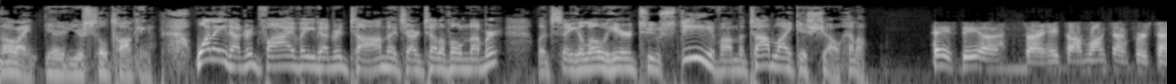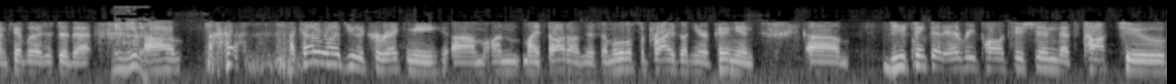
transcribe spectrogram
All right, you're, you're still talking. 1-800-5800-TOM, that's our telephone number. Let's say hello here to Steve on the Tom Leykis show. Hello. Hey, Steve. Uh, sorry. Hey, Tom. Long time, first time. Can't believe I just did that. Me neither. Um, I kind of wanted you to correct me um, on my thought on this. I'm a little surprised on your opinion. Um, do you think that every politician that's talked to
